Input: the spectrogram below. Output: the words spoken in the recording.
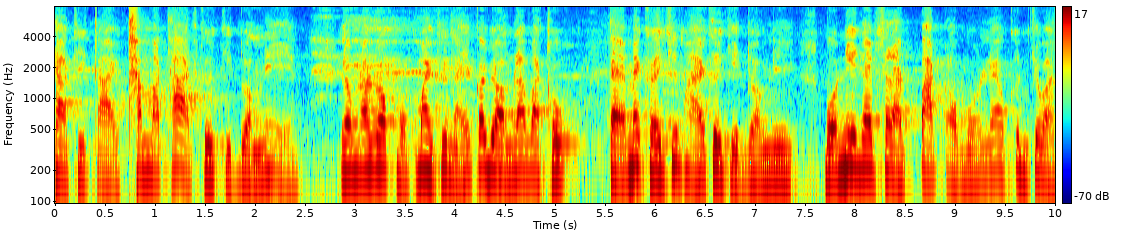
ชาติที่ตาย ธรรมธาตุคือจิตดวงนี้เองลงนรกบกไหมที่ไหนก็ยอมรับว่าทุกข์แต่ไม่เคยชิบหายคือจิตดวงนี้บนนี้ได้สลัดปัดออกหมดแล้วขึ้นจังหวัด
